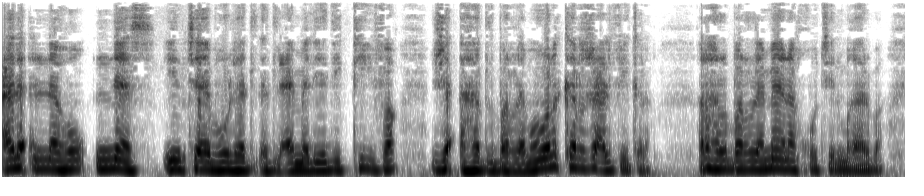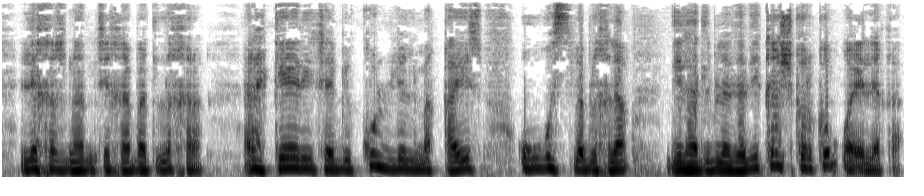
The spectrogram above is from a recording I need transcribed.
على أنه الناس ينتبهوا لهذه العملية دي كيف جاء هذا البرلمان؟ وأنا كنرجع الفكرة. راه البرلمان اخوتي المغاربه اللي خرج من هذه الانتخابات الاخرى راه كارثه بكل المقاييس وهو السبب الخلا ديال هذه البلاد. هذه كنشكركم والى اللقاء.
